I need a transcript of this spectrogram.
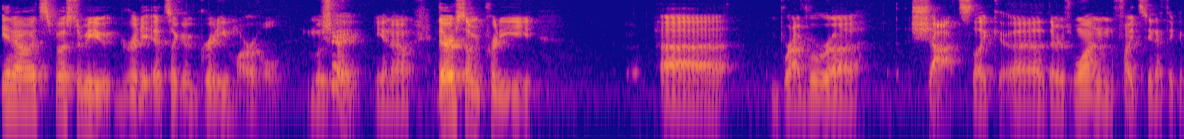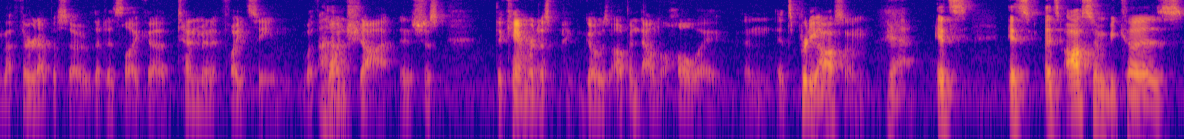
you know, it's supposed to be gritty. It's like a gritty Marvel movie. Sure. You know, there are some pretty uh, bravura shots. Like uh, there's one fight scene I think in the third episode that is like a ten minute fight scene with Uh-huh. one shot. And it's just the camera just goes up and down the hallway, and it's pretty awesome. Yeah, It's it's it's awesome because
